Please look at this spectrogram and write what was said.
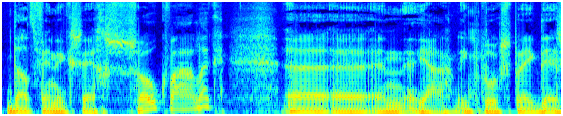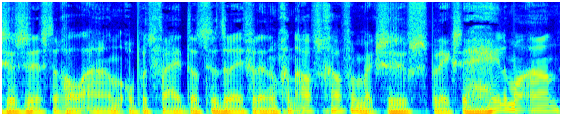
dat vind ik zeg zo kwalijk. Eh, en ja, ik bedoel, ik spreek D66 al aan op het feit dat ze het referendum gaan afschaffen... maar ik spreek ze helemaal aan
